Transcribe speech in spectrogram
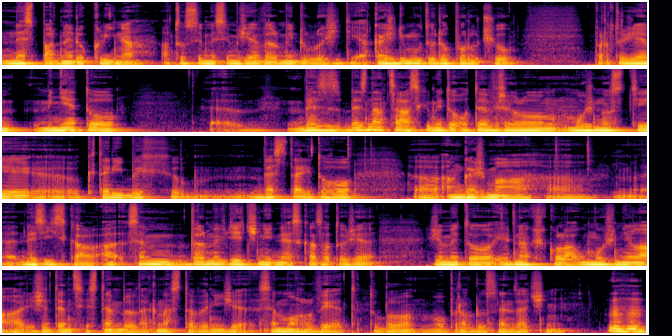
nespadne do klína. A to si myslím, že je velmi důležité. A každému to doporučuji. Protože mě to bez, bez nadsázky mi to otevřelo možnosti, eh, který bych bez tady toho eh, angažma eh, nezískal. A jsem velmi vděčný dneska za to, že, že mi to jednak škola umožnila a že ten systém byl tak nastavený, že jsem mohl vědět. To bylo opravdu senzační. Mm-hmm.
